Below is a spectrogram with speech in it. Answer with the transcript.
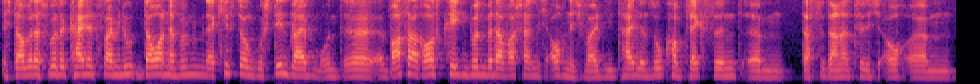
ich glaube, das würde keine zwei Minuten dauern, dann würden wir mit der Kiste irgendwo stehen bleiben und äh, Wasser rauskriegen würden wir da wahrscheinlich auch nicht, weil die Teile so komplex sind, ähm, dass du da natürlich auch ähm,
